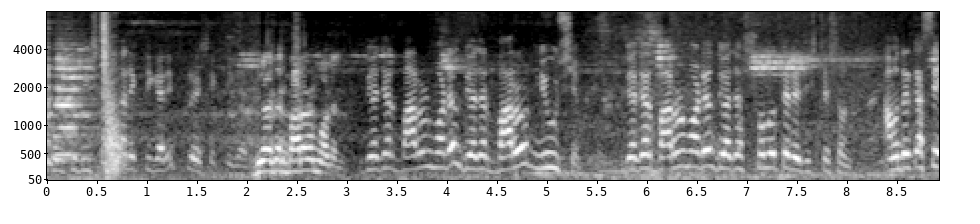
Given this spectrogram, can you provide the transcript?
এবং খুব স্টার একটি গাড়ি ফ্রেশ একটি গাড়ি। দুই হাজার বারোর মডেল দুই হাজার বারোর মডেল দুই হাজার বারোর নিউ শেপ দুই হাজার বারোর মডেল দুই হাজার ষোলোতে রেজিস্ট্রেশন আমাদের কাছে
